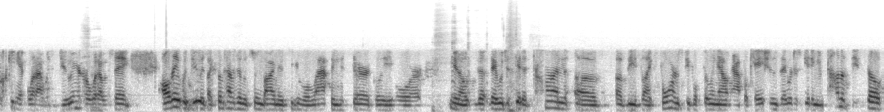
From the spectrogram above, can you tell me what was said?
looking at what I was doing or what I was saying. All they would do is like sometimes they would swing by and they'd see people laughing hysterically, or you know th- they would just get a ton of of these like forms, people filling out applications. They were just getting a ton of these. So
